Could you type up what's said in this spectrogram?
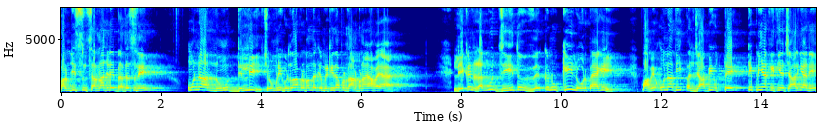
ਪਰਮਜੀਤ ਸਿੰਘ ਸਰਨਾ ਜਿਹੜੇ ਬ੍ਰਦਰਸ ਨੇ, ਉਹਨਾਂ ਨੂੰ ਦਿੱਲੀ ਸ਼੍ਰੋਮਣੀ ਗੁਰਦੁਆਰਾ ਪ੍ਰਬੰਧਕ ਕਮੇਟੀ ਦਾ ਪ੍ਰਧਾਨ ਬਣਾਇਆ ਹੋਇਆ ਹੈ। ਲੇਕਿਨ ਰਘੂਜੀਤ ਵਿਰਕ ਨੂੰ ਕੀ ਲੋੜ ਪੈ ਗਈ? ਭਾਵੇਂ ਉਹਨਾਂ ਦੀ ਪੰਜਾਬੀ ਉੱਤੇ ਟਿੱਪਣੀਆਂ ਕੀਤੀਆਂ ਜਾ ਰਹੀਆਂ ਨੇ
